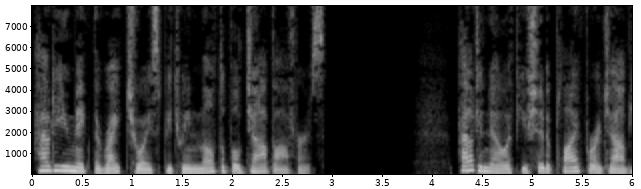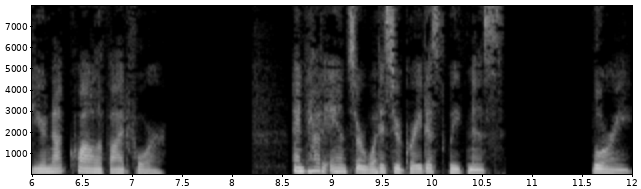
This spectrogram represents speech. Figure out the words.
How do you make the right choice between multiple job offers? How to know if you should apply for a job you're not qualified for. And how to answer what is your greatest weakness. Lori.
